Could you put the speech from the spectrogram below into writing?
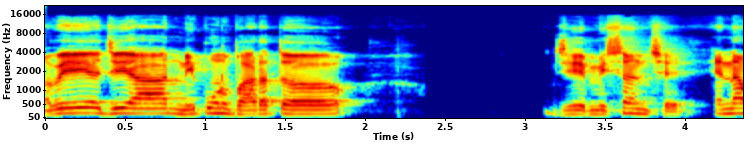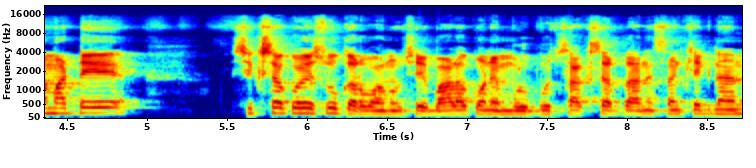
હવે જે આ નિપુણ ભારત જે મિશન છે, એના માટે શિક્ષકોએ શું કરવાનું છે? બાળકોને મૂળભૂત સાક્ષરતા અને સંખ્યા જ્ઞાન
